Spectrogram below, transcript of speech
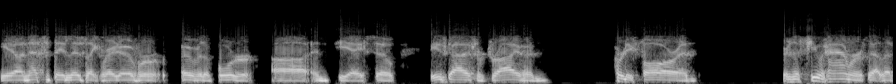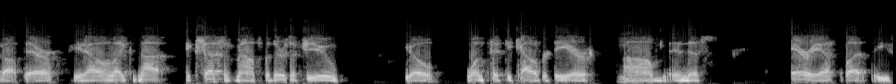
You know, and that's if they live like right over over the border uh, in PA. So these guys were driving pretty far, and there's a few hammers that live out there. You know, like not excessive amounts, but there's a few, you know, 150 caliber deer um, in this area. But these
